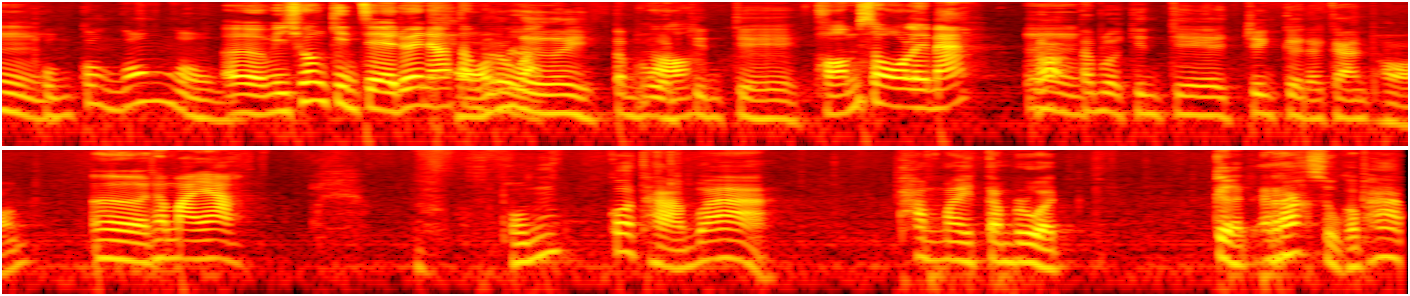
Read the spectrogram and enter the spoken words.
อืมผมก็งงงงเออมีช่วงกินเจด้วยนะผอมตำรวจเลยตำรวจเหรอกินเจผอมโซเลยไหมเพราะอืมตำรวจกินเจจึงเกิดอาการผอม เออทำไมอะ ผมก็ถามว่าทำไมตำรวจเกิดรักสุขภาพ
